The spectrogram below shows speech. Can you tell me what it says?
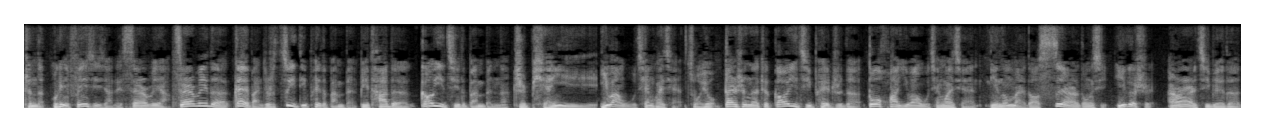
真的。我给你分析一下这 CRV 啊，CRV 的盖板就是最低配的版本，比它的高一级的版本呢只便宜一万五千块钱左右。但是呢，这高一级配置的多花一万五千块钱，你能买到四样东西，一个是 L2 级别的。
